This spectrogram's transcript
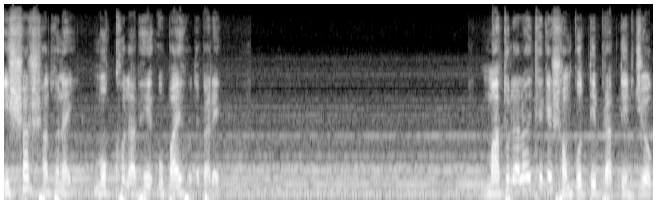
ঈশ্বর সাধনাই মোক্ষ লাভে উপায় হতে পারে। মাতুলালয় থেকে সম্পত্তি প্রাপ্তির যোগ।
